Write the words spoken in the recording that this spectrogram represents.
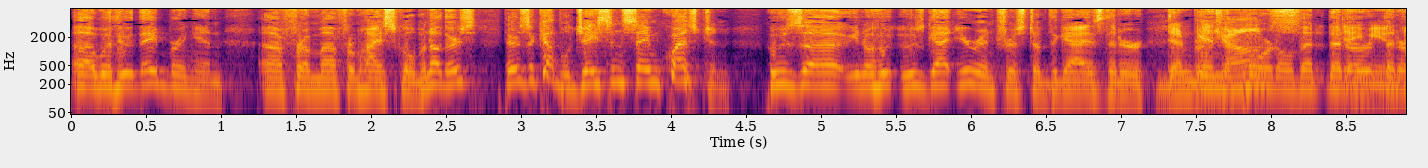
uh, with who they bring in uh, from uh, from high school. But no, there's there's a couple. Jason, same question. Who's uh you know who, who's got your interest of the guys that are Denver in Jones, the portal that, that are Damian that are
